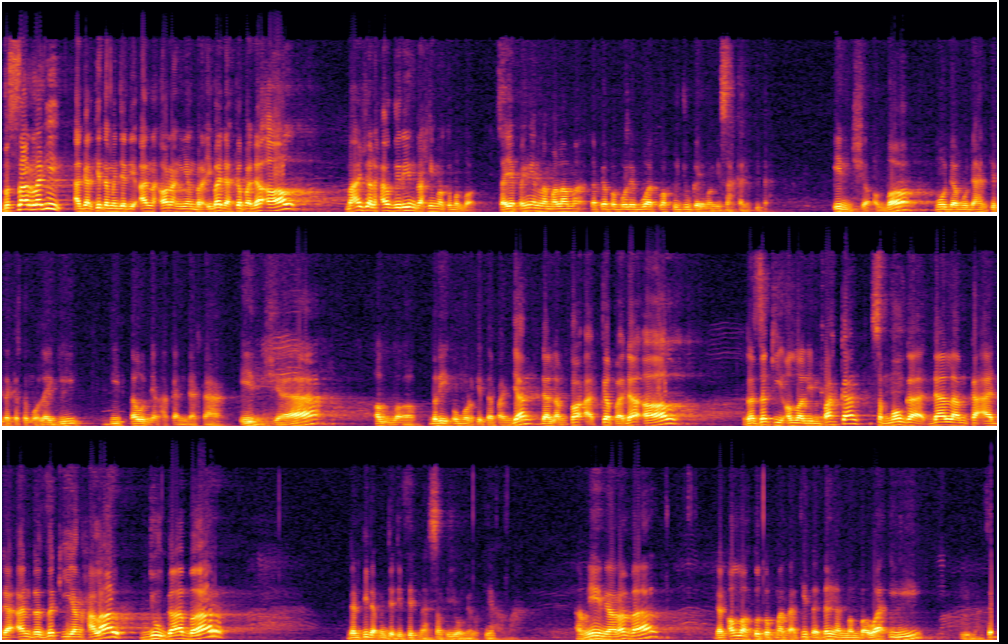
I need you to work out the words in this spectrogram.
besar lagi agar kita menjadi anak orang yang beribadah kepada Allah Ma'ajal hadirin rahimakumullah. Saya pengen lama-lama, tapi apa boleh buat waktu juga yang memisahkan kita. Insya Allah, mudah-mudahan kita ketemu lagi di tahun yang akan datang. Insya Allah. Beri umur kita panjang dalam taat kepada Allah. Rezeki Allah limpahkan. Semoga dalam keadaan rezeki yang halal juga ber dan tidak menjadi fitnah sampai yaumil kiamah. Amin ya rabbal dan Allah tutup mata kita dengan membawa iman.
